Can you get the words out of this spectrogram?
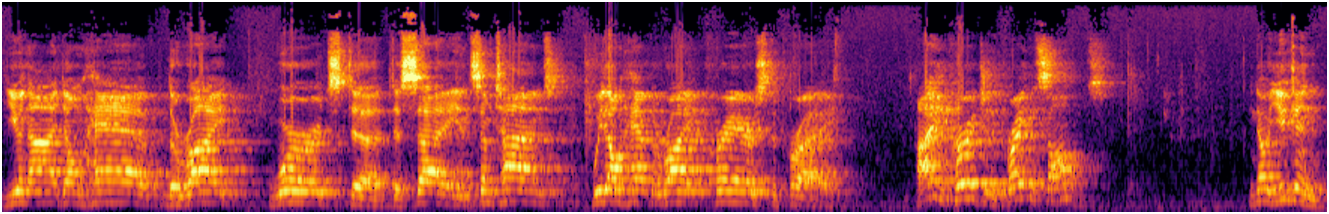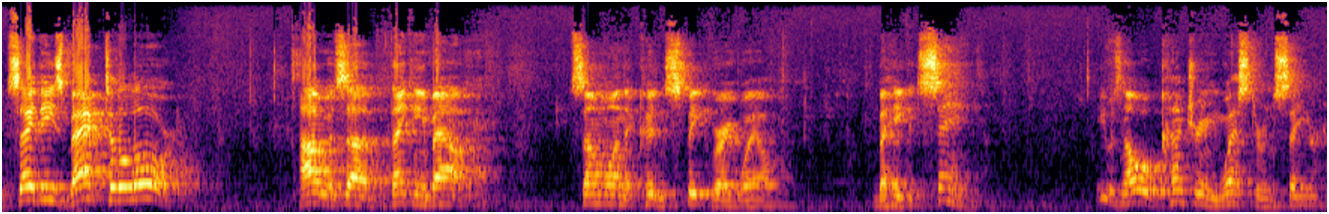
you and I don't have the right words to, to say, and sometimes we don't have the right prayers to pray. I encourage you to pray the Psalms. You know, you can say these back to the Lord. I was uh, thinking about someone that couldn't speak very well, but he could sing. He was an old country and western singer.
